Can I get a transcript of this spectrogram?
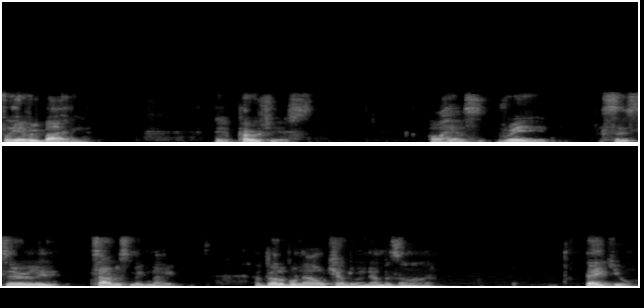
For everybody that purchased or has read Sincerely Tyrus McKnight, available now on Kindle and Amazon. Thank you.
